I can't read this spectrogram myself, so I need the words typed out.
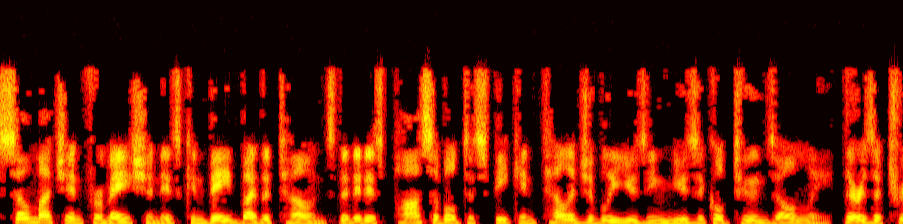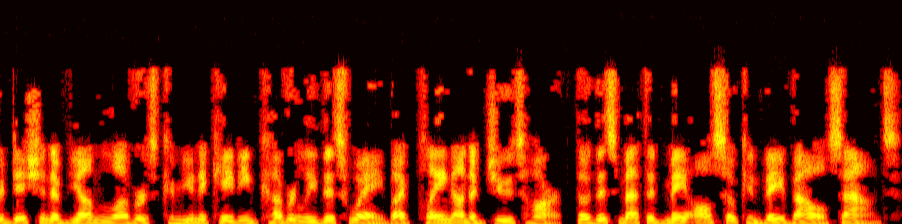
so much information is conveyed by the tones that it is possible to speak intelligibly using musical tunes only. There is a tradition of young lovers communicating covertly this way by playing on a Jew's harp, though this method may also convey vowel sounds.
